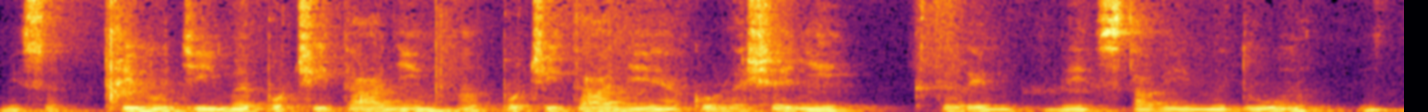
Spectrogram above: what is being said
My se přinutíme počítáním. Hm? Počítání jako lešení, kterým my stavíme dům. Hm?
